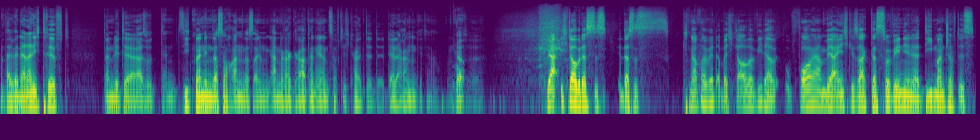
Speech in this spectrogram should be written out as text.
weil wenn er da nicht trifft, dann wird er, also dann sieht man ihm das auch an, dass ein anderer Grad an Ernsthaftigkeit, der, der da rangeht. Ja. Und, ja. Äh, ja, ich glaube, dass es, dass es knapper wird, aber ich glaube wieder, vorher haben wir eigentlich gesagt, dass Slowenien ja die Mannschaft ist,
